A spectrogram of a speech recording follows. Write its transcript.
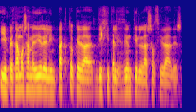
Y empezamos a medir el impacto que la digitalización tiene en las sociedades.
